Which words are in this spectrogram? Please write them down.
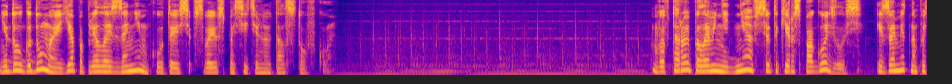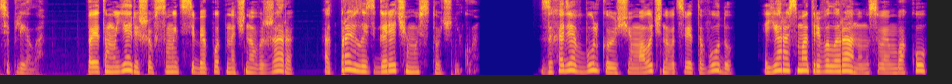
Недолго думая, я поплелась за ним, кутаясь в свою спасительную толстовку. Во второй половине дня все таки распогодилось и заметно потеплело. Поэтому я, решив смыть с себя пот ночного жара, отправилась к горячему источнику. Заходя в булькающую молочного цвета воду, я рассматривала рану на своем боку,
